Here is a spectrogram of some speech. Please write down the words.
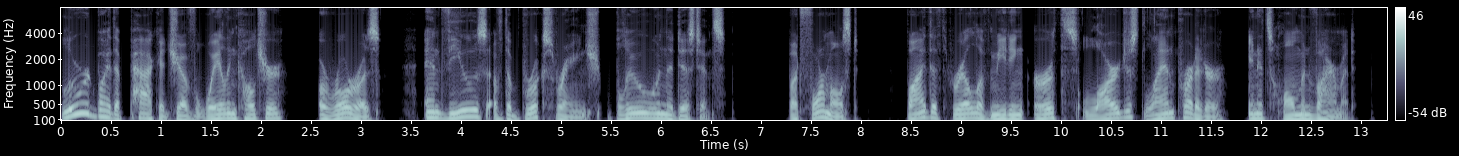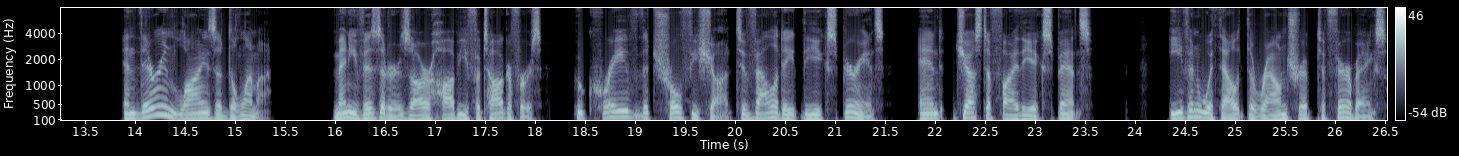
lured by the package of whaling culture, auroras, and views of the Brooks Range blue in the distance, but foremost, by the thrill of meeting Earth's largest land predator in its home environment. And therein lies a dilemma. Many visitors are hobby photographers who crave the trophy shot to validate the experience and justify the expense. Even without the round trip to Fairbanks,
